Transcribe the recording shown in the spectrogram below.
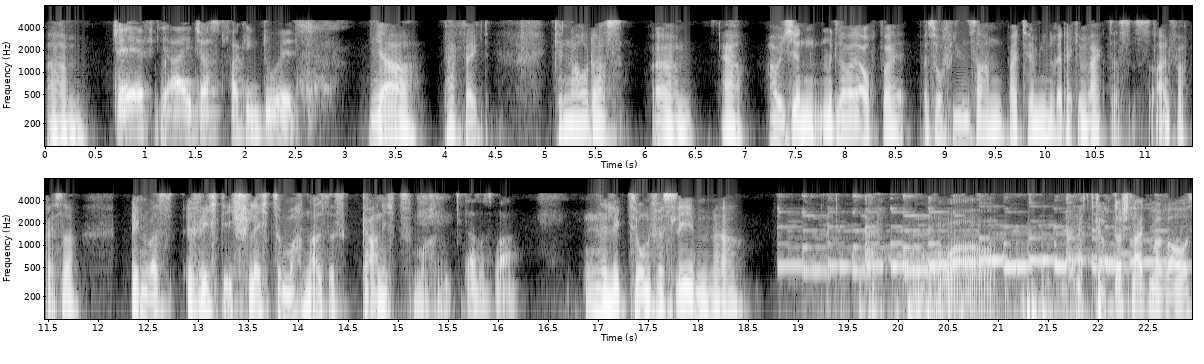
Ähm, JFDI, just fucking do it. Ja, perfekt genau das. Ähm, ja, habe ich in, mittlerweile auch bei, bei so vielen Sachen bei Terminretter gemerkt, dass es einfach besser, irgendwas richtig schlecht zu machen, als es gar nicht zu machen. Das ist wahr. Eine Lektion fürs Leben, ja. Wow. Ich glaube, das schneiden wir raus.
